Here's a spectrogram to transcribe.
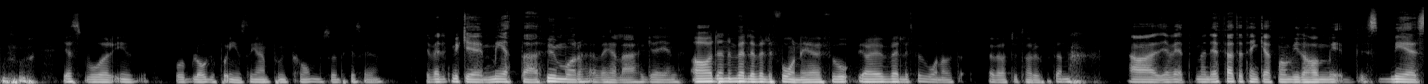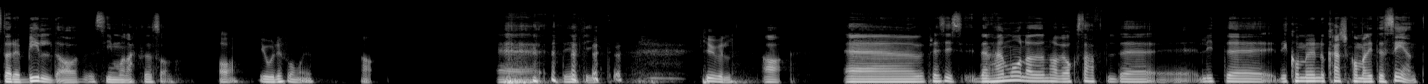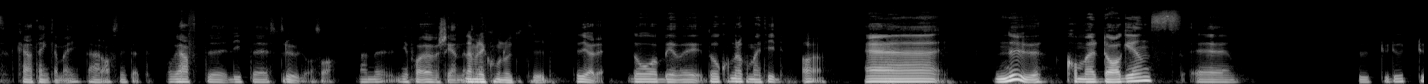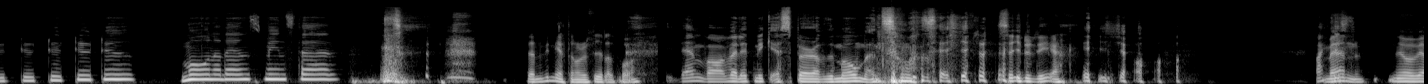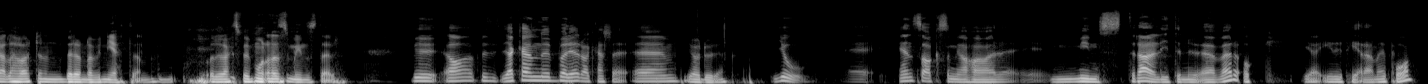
yes, vår, in, vår blogg på instagram.com så jag brukar säga. Det är väldigt mycket meta-humor över hela grejen. Ja, den är väldigt, väldigt fånig. Jag är, förvo- jag är väldigt förvånad över att du tar upp den. Ja, jag vet, men det är för att jag tänker att man vill ha mer, mer större bild av Simon Axelsson. Ja, jo det får man ju. Eh, det är fint. Kul. Ja. Eh, precis. Den här månaden har vi också haft lite, lite, det kommer nog kanske komma lite sent kan jag tänka mig, det här avsnittet. Och vi har haft eh, lite strul och så. Men eh, ni får ha överseende. Nej, men det kommer nog ut i tid. Det gör det. Då, vi, då kommer det komma i tid. Ja. Eh, nu kommer dagens... Eh, du, du, du, månadens minster. Den vignetten har du filat på. Den var väldigt mycket spur of the moment, som man säger. Säger du det? ja. Faktiskt. Men nu har vi alla hört den berömda vignetten och det är dags för månadens minster. Ja, precis. Jag kan börja då kanske. Eh, Gör du det? jo, eh, en sak som jag har eh, mynstrar lite nu över och jag irriterar mig på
